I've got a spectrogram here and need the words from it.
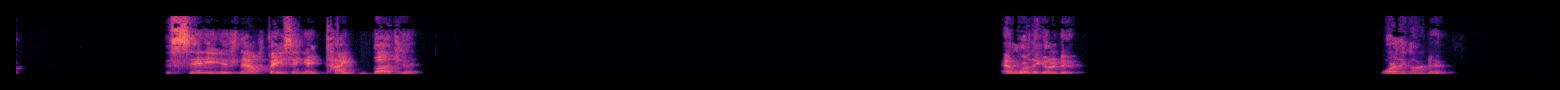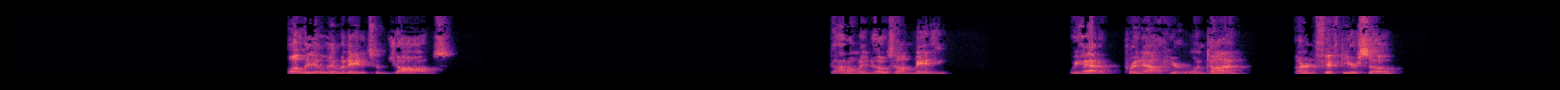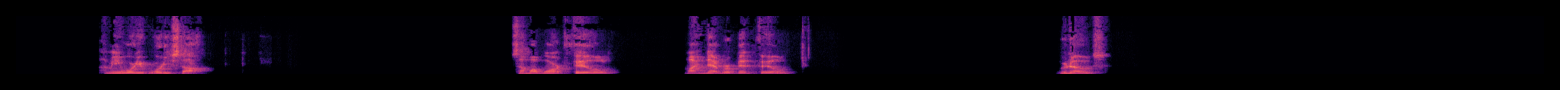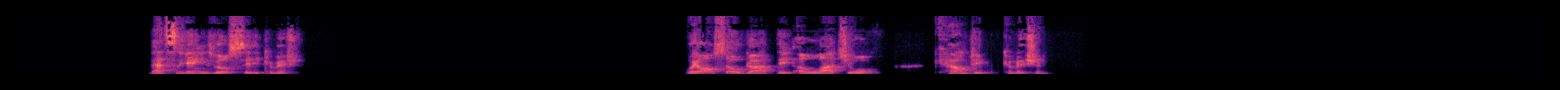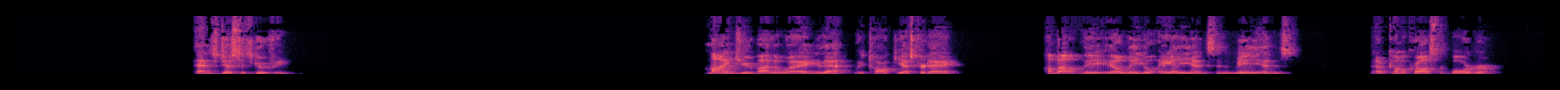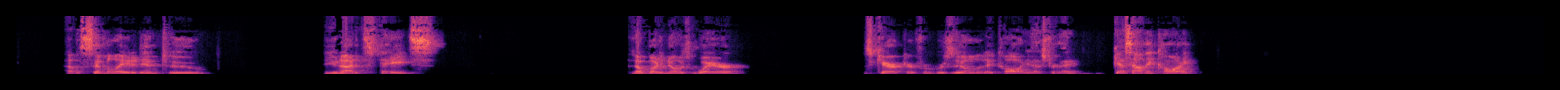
the city is now facing a tight budget. And what are they going to do? What are they going to do? Well, they eliminated some jobs. God only knows how many. We had a printout here at one time, 150 or so. I mean, where do you, where do you stop? Some of them weren't filled, might never have been filled. Who knows? That's the Gainesville City Commission. We also got the Alachua County Commission. That is just as goofy. Mind you, by the way, that we talked yesterday about the illegal aliens and the millions that have come across the border, have assimilated into the United States. Nobody knows where. This character from Brazil that they caught yesterday. Guess how they caught him?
